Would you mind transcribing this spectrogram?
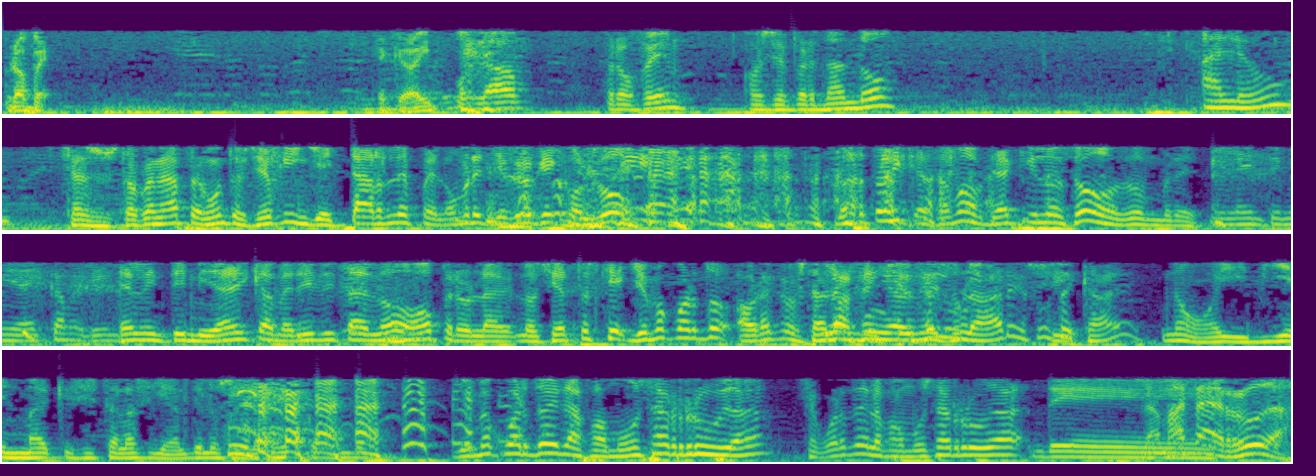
Profe. Se quedó ahí. Hola, profe. José Fernando. ¿Aló? Se asustó con esa pregunta. Tengo que inyectarle, pues el hombre, yo creo que colgó. Nosotros alcanzamos a abrir aquí los ojos, hombre. En la intimidad del camerino. En la intimidad del camerino y tal. No, pero la- lo cierto es que yo me acuerdo, ahora que usted La habla de señal celular, eso se cae. No, y bien mal que sí está la señal de los celulares. Yo me acuerdo de la famosa ruda, ¿se acuerda de la famosa ruda de... La mata de ruda.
